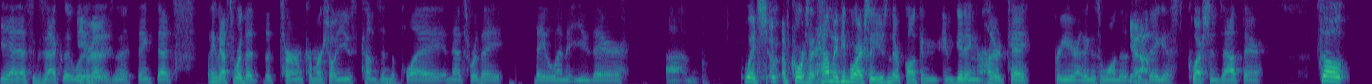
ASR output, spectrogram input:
Yeah, that's exactly what it is, and I think that's I think that's where the the term commercial use comes into play, and that's where they they limit you there. Um, which, of course, how many people are actually using their punk and, and getting 100K per year? I think is one of the, yeah. the biggest questions out there. So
